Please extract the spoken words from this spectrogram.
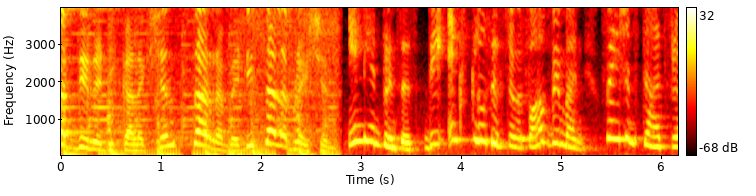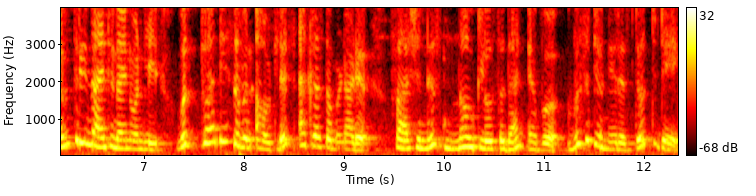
அதிரடி கலெக்ஷன் சரவெடி celebration Indian Princess, the exclusive store for women. Fashion starts from 399 only with 27 outlets across Tamil Nadu. Fashion is now closer than ever. Visit your nearest store today.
